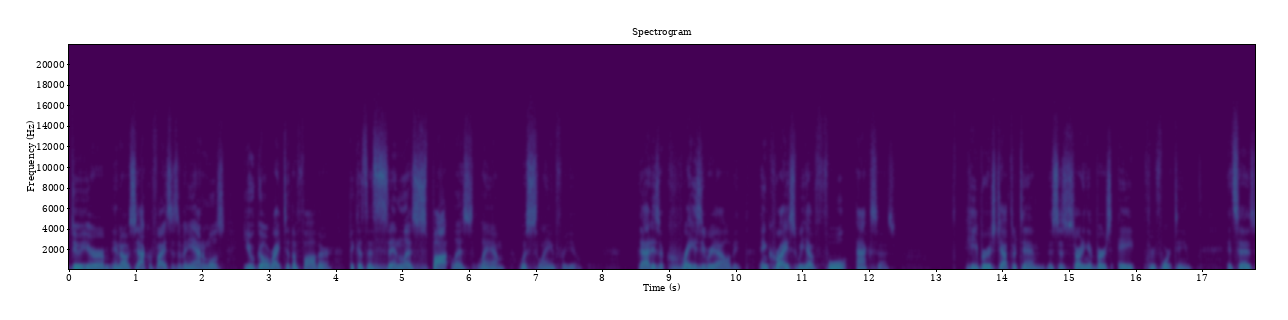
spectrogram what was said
do your, you know, sacrifices of any animals. You go right to the Father because the sinless, spotless lamb was slain for you. That is a crazy reality. In Christ we have full access. Hebrews chapter 10. This is starting at verse 8 through 14. It says,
